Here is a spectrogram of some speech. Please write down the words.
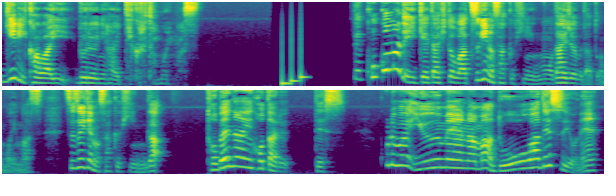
ギリ可愛い部類に入ってくると思います。で、ここまでいけた人は次の作品も大丈夫だと思います。続いての作品が、飛べないホタルです。これは有名な、まあ童話ですよね。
